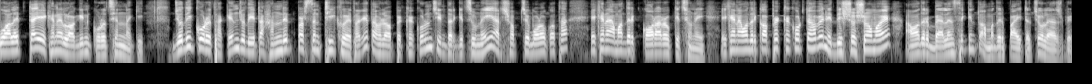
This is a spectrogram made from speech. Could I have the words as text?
ওয়ালেটটাই এখানে লগ করেছেন নাকি? যদি করে থাকেন, যদি এটা হান্ড্রেড ঠিক হয়ে থাকে, তাহলে অপেক্ষা করুন, চিন্তার কিছু নেই। আর সবচেয়ে বড় কথা, এখানে আমাদের করারও কিছু নেই। এখানে আমাদেরকে অপেক্ষা করতে হবে নির্দিষ্ট সময়ে আমাদের ব্যালেন্সে কিন্তু আমাদের পাইটা চলে আসবে।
